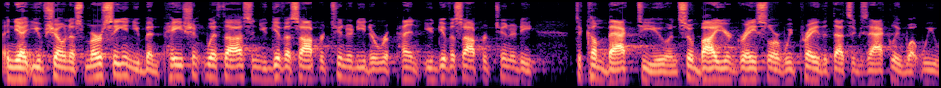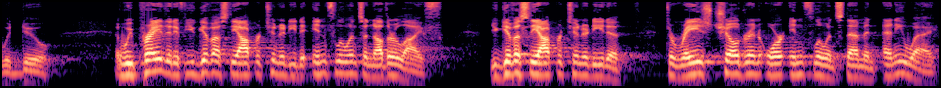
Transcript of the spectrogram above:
And yet you've shown us mercy and you've been patient with us and you give us opportunity to repent. You give us opportunity to come back to you. And so by your grace, Lord, we pray that that's exactly what we would do. And we pray that if you give us the opportunity to influence another life, you give us the opportunity to, to raise children or influence them in any way.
